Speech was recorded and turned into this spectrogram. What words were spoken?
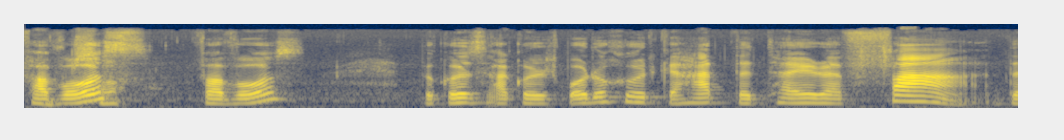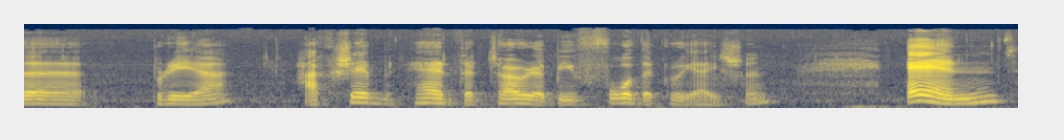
Favos, Favos, because HaKadosh Baruch Hu had the Torah fa the Bria, Hashem had the Torah before the creation, and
